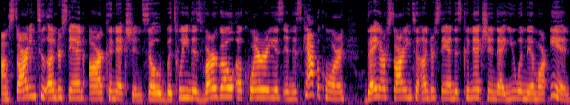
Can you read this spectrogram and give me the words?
I'm starting to understand our connection. So between this Virgo, Aquarius, and this Capricorn, they are starting to understand this connection that you and them are in.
